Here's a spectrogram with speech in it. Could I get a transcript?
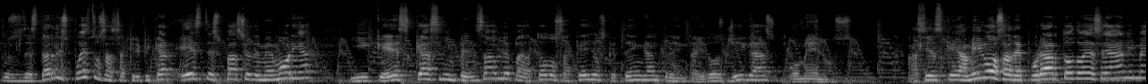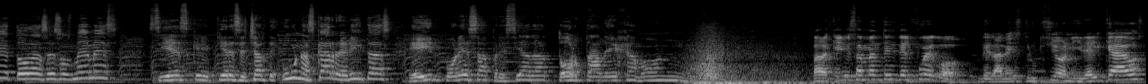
pues, de, estar dispuestos a sacrificar este espacio de memoria y que es casi impensable para todos aquellos que tengan 32 GB o menos. Así es que amigos, a depurar todo ese anime, todos esos memes, si es que quieres echarte unas carreritas e ir por esa apreciada torta de jamón. Para aquellos amantes del fuego, de la destrucción y del caos,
